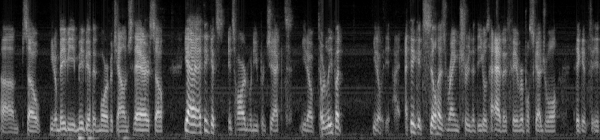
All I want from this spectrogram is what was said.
Um, so, you know, maybe maybe a bit more of a challenge there. So, yeah, I think it's it's hard when you project, you know, totally, but you know, I, I think it still has rang true that the Eagles have a favorable schedule. I think if, if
